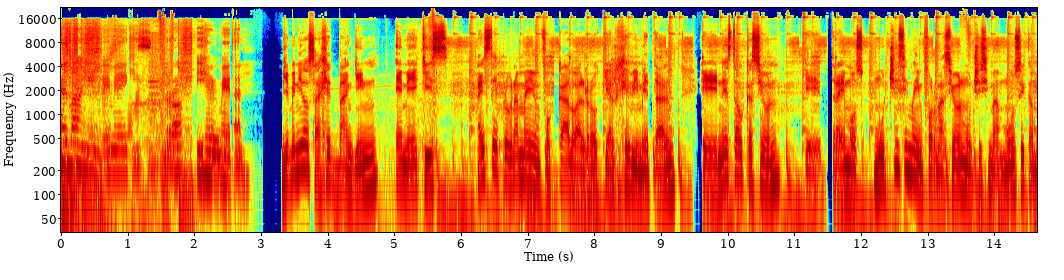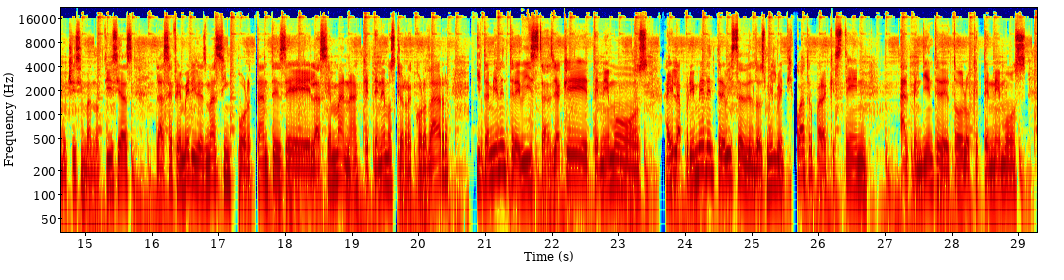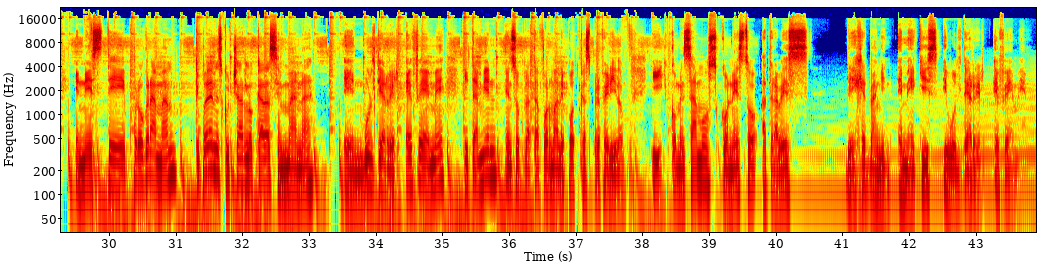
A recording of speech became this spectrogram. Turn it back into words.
Headbanging MX, rock y heavy metal. Bienvenidos a Headbanging MX, a este programa enfocado al rock y al heavy metal. En esta ocasión que traemos muchísima información, muchísima música, muchísimas noticias, las efemérides más importantes de la semana que tenemos que recordar y también entrevistas, ya que tenemos ahí la primera entrevista del 2024 para que estén al pendiente de todo lo que tenemos en este programa, que pueden escucharlo cada semana en Bull FM y también en su plataforma de podcast preferido. Y comenzamos con esto a través de Headbanging MX y Bull FM.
